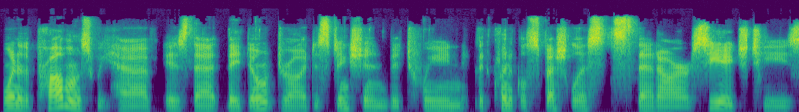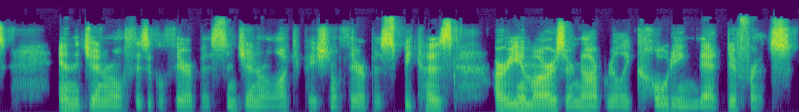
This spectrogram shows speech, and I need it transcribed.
One of the problems we have is that they don't draw a distinction between the clinical specialists that are CHTs and the general physical therapists and general occupational therapists because our EMRs are not really coding that difference.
